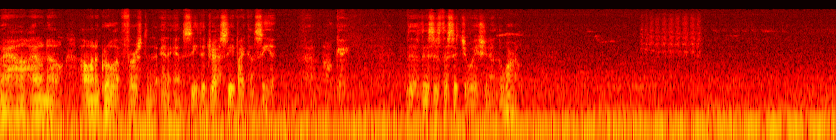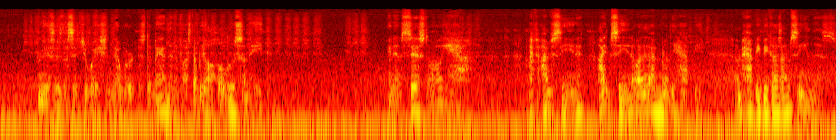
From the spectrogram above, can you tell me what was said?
well, I don't know. I want to grow up first and, and, and see the dress, see if I can see it. Okay. This, this is the situation in the world. This is the situation that we're, is demanded of us, that we all hallucinate and insist, oh yeah, I'm seeing it. I'm seeing it. Oh, I'm really happy. I'm happy because I'm seeing this.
